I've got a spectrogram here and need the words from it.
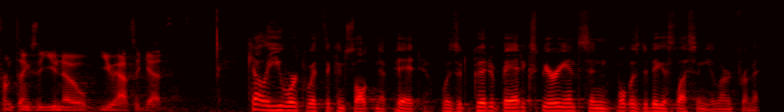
from things that you know you have to get. Kelly, you worked with the consultant at Pitt. Was it a good or bad experience, and what was the biggest lesson you learned from it?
